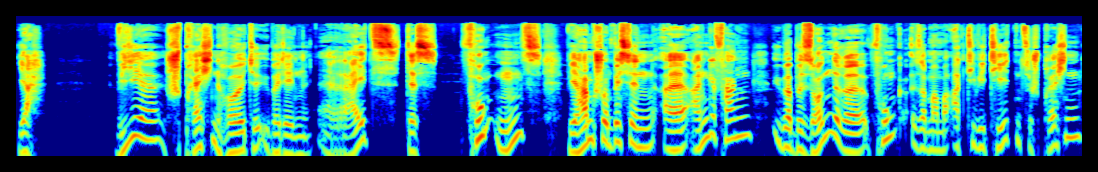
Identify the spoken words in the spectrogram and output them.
Ja, wir sprechen heute über den Reiz des Funkens. Wir haben schon ein bisschen äh, angefangen, über besondere Funk, sagen wir mal, Aktivitäten zu sprechen.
